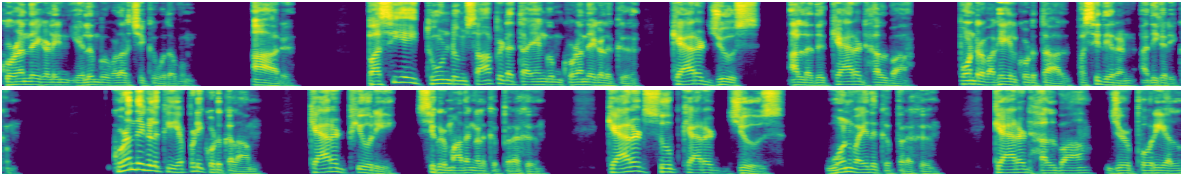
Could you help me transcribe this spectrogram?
குழந்தைகளின் எலும்பு வளர்ச்சிக்கு உதவும். ஆறு. பசியை தூண்டும் சாப்பிட தயங்கும் குழந்தைகளுக்கு கேரட் ஜூஸ் அல்லது கேரட் ஹல்வா போன்ற வகையில் கொடுத்தால் பசிதிறன் அதிகரிக்கும். குழந்தைகளுக்கு எப்படி கொடுக்கலாம்? கேரட் பியூரி சிறு மாதங்களுக்கு பிறகு carrot soup carrot juice one வயதுக்கு பிறகு கேரட் ஹல்வா ஜோ பொரியல்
